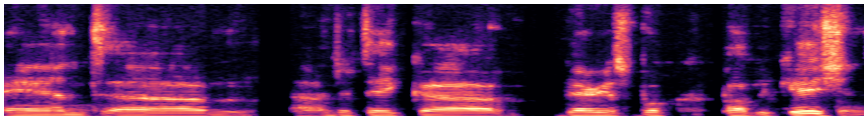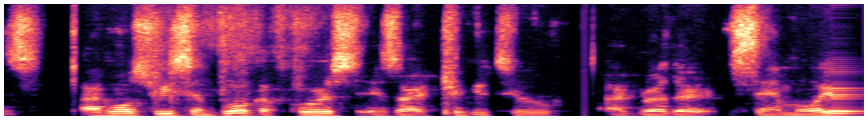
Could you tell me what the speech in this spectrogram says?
and um, undertake uh, various book publications. Our most recent book, of course, is our tribute to our brother Sam Moyo.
